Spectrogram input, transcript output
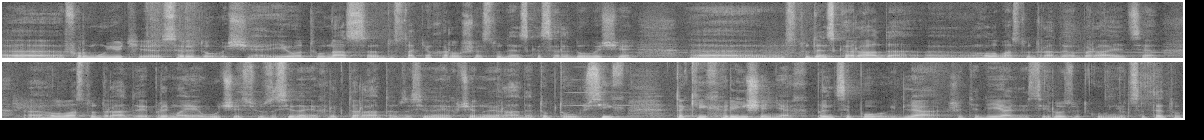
е, формують е, середовище. І от у нас достатньо хороше студентське середовище, е, студентська рада, е, голова студради обирається. Голова студради приймає участь у засіданнях ректората, в засіданнях вченої ради, тобто у всіх таких рішеннях принципових для життєдіяльності і розвитку університету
